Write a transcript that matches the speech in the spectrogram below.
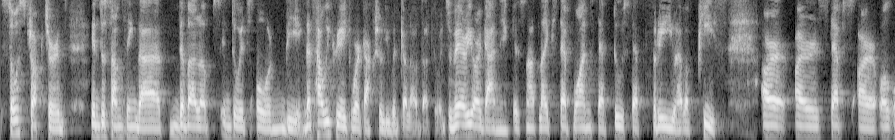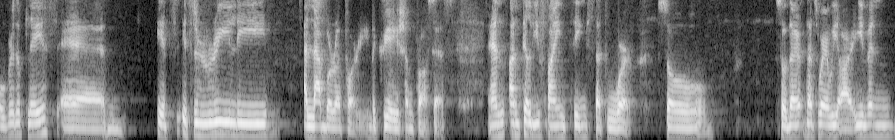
so structured into something that develops into its own being. That's how we create work actually with Galaw.co. It's very organic. It's not like step one, step two, step three, you have a piece. Our our steps are all over the place and it's it's really a laboratory, the creation process. And until you find things that work. So so there, that's where we are. Even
